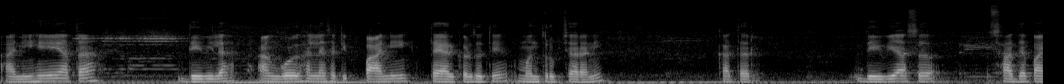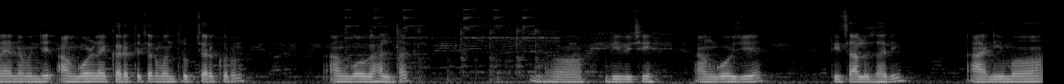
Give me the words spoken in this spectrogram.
आणि हे आता देवीला आंघोळ घालण्यासाठी पाणी तयार करत होते मंत्रोपचाराने. का तर देवी असं साध्या पाण्यानं म्हणजे आंघोळ नाही करत त्याच्यावर मंत्रोपचार करून आंघोळ घालतात. देवीची आंघोळ जी आहे ती चालू झाली. आणि मग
